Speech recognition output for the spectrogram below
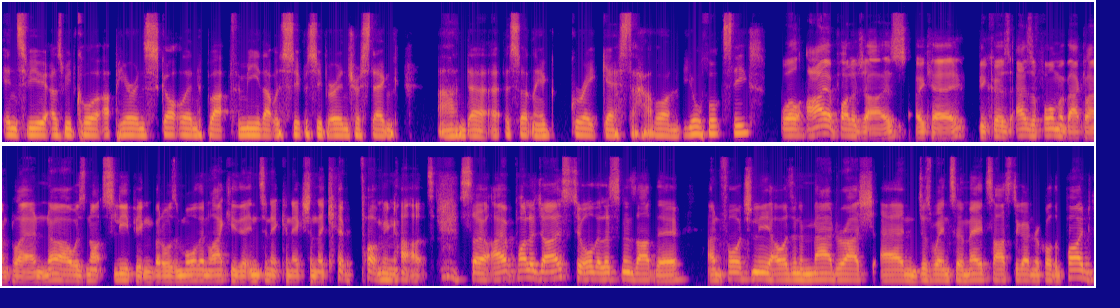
interview, as we'd call it up here in Scotland. But for me, that was super, super interesting and uh, uh, certainly a great guest to have on. Your thoughts, Steegs? Well, I apologize, okay, because as a former backline player, no, I was not sleeping, but it was more than likely the internet connection that kept bombing out. So I apologize to all the listeners out there Unfortunately, I was in a mad rush and just went to a mate's house to go and record the pod.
